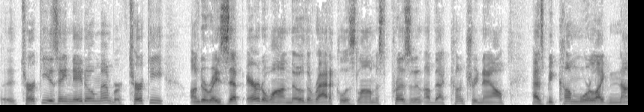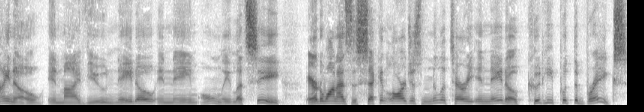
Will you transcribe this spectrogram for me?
uh, Turkey is a NATO member. Turkey, under Recep Erdogan, though, the radical Islamist president of that country now, has become more like NINO, in my view, NATO in name only. Let's see. Erdogan has the second largest military in NATO. Could he put the brakes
